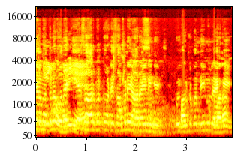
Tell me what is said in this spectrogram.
ਦਾ ਮਤਲਬ ਉਹਦੇ ਕੀ ਹੈ। ਅਸਾਰ ਪਰ ਤੁਹਾਡੇ ਸਾਹਮਣੇ ਆ ਰਹੇ ਨੇਗੇ? ਕੋਈ ਪਰ- ਗੁੱਟਬੰਦੀ ਨੂੰ ਲੈ ਦੁਬਾਰਾ, ਕੇ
